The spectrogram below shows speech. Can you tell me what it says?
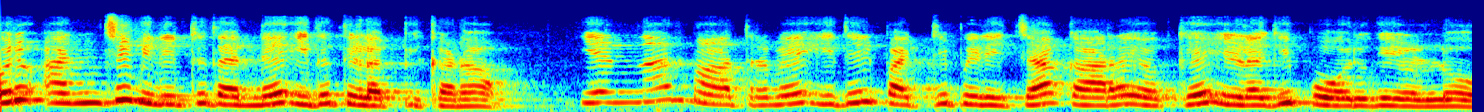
ഒരു അഞ്ച് മിനിറ്റ് തന്നെ ഇത് തിളപ്പിക്കണം. എന്നാൽ മാത്രമേ ഇതിൽ പറ്റി പിടിച്ച കറയൊക്കെ ഇളകി പോരുകയുള്ളൂ.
